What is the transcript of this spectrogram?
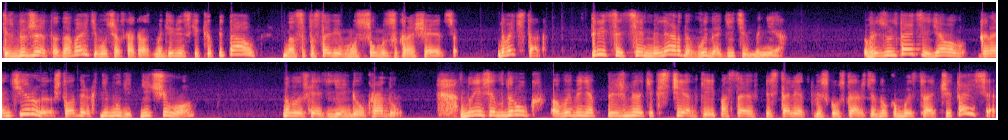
Из бюджета давайте, вот сейчас как раз материнский капитал на сопоставимую сумму сокращается. Давайте так, 37 миллиардов вы дадите мне. В результате я вам гарантирую, что, во-первых, не будет ничего, ну, потому что я эти деньги украду. Но если вдруг вы меня прижмете к стенке и, поставив пистолет к виску, скажете, ну-ка быстро отчитайся,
